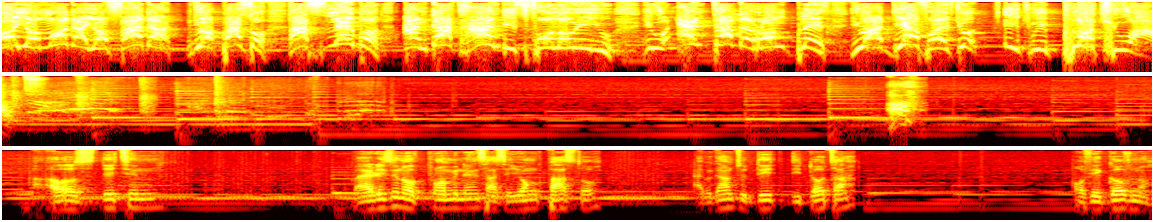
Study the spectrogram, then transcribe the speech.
or your mother, your father, your pastor has labored, and that hand is following you. You enter the wrong place. You are there for a few, it will pluck you out. Ah, I was dating by reason of prominence as a young pastor. I began to date the daughter of a governor.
